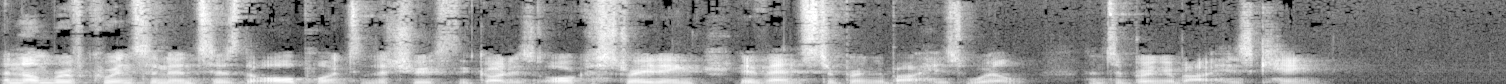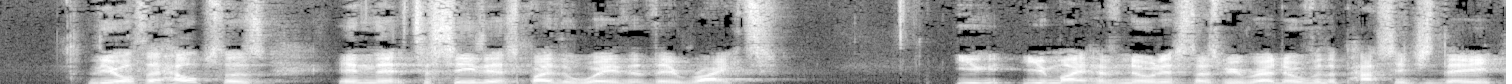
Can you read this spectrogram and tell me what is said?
a number of coincidences that all point to the truth that God is orchestrating events to bring about His will and to bring about His King. The author helps us in the, to see this by the way that they write. You, you might have noticed as we read over the passage, they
